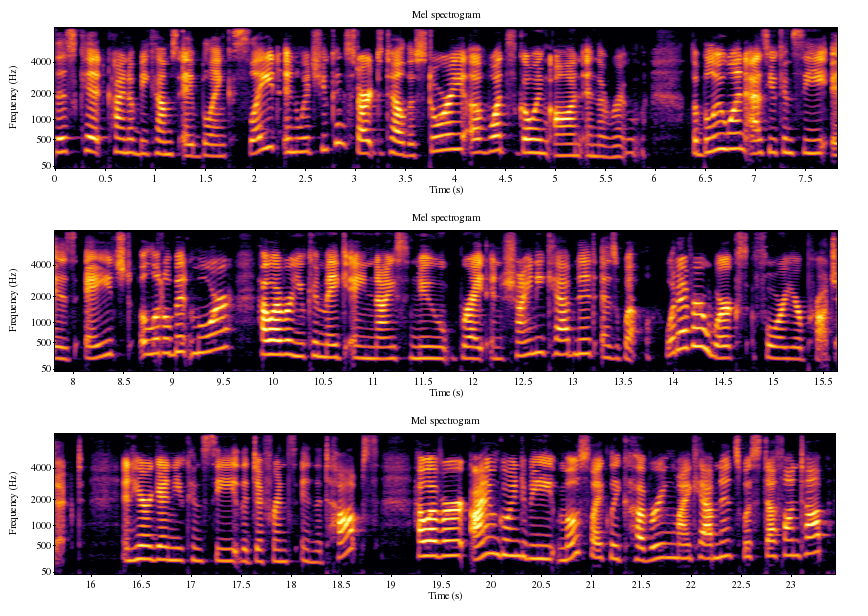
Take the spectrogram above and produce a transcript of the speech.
This kit kind of becomes a blank slate in which you can start to tell the story of what's going on in the room. The blue one, as you can see, is aged a little bit more. However, you can make a nice new bright and shiny cabinet as well, whatever works for your project. And here again, you can see the difference in the tops. However, I'm going to be most likely covering my cabinets with stuff on top,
